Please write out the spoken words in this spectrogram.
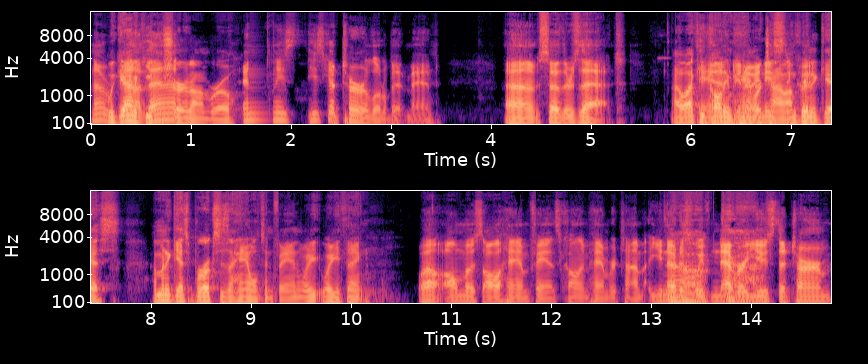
No, We got to yeah, keep a that- shirt on, bro. and he's he's got to tour a little bit, man. Um, so there's that. I like he called him and, you know, Hammer needs Time. to I'm quit- gonna guess. I'm gonna guess Brooks is a Hamilton fan. What do you, what do you think? Well, almost all ham fans call him Hammer Time. You notice Oh, we've never God. used the term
